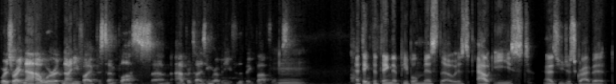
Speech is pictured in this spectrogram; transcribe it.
Whereas right now we're at 95% plus um, advertising revenue for the big platforms. Mm. I think the thing that people miss though is out east, as you describe it,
